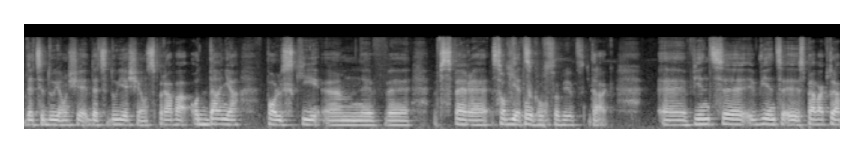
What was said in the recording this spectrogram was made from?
decydują się, decyduje się sprawa oddania Polski w, w sferę sowiecką. Wpływów sowieckich. Tak. E, Więc, więc e, sprawa, która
